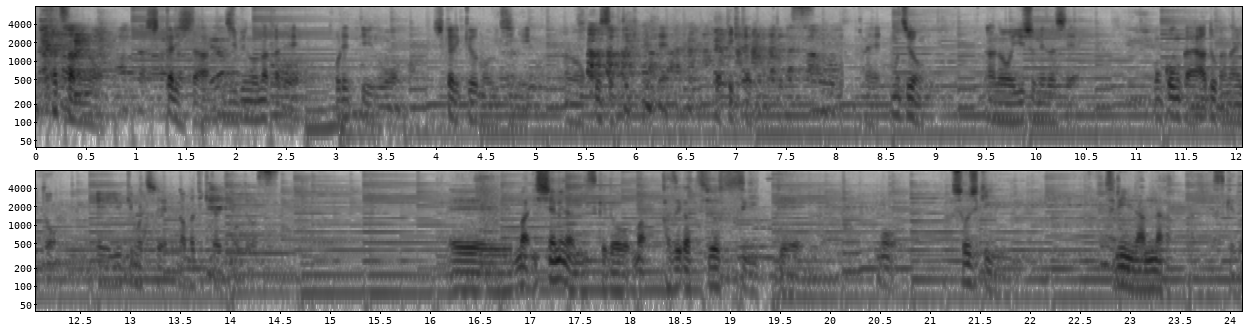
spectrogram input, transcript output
勝つためのしっかりした自分の中でこれっていうのをしっかり今日のうちにあのコンセプト決めてやっていきたいと思ってます、はい、もちろんあの優勝目指してもう今回後がないという気持ちで頑張っていきたいと思ってます。えーまあ、1試合目なんですけど、まあ、風が強すぎてもう正直釣りにならなかったんですけど、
